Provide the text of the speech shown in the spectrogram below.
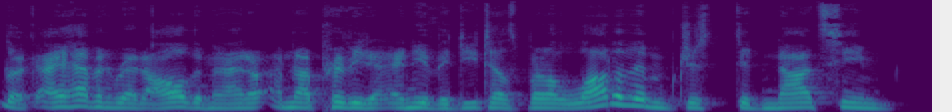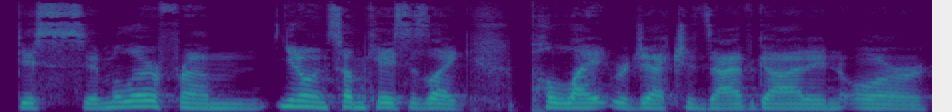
Look, I haven't read all of them, and I am not privy to any of the details, but a lot of them just did not seem dissimilar from, you know, in some cases like polite rejections I've gotten or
